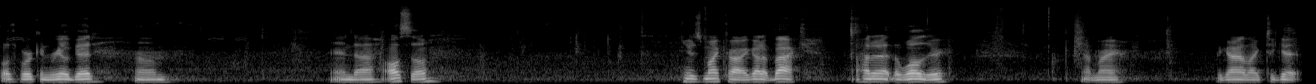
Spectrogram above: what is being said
Both working real good. Um, and uh, also here's my car. I got it back. I had it at the welder at my the guy I like to get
